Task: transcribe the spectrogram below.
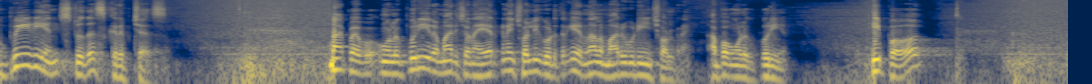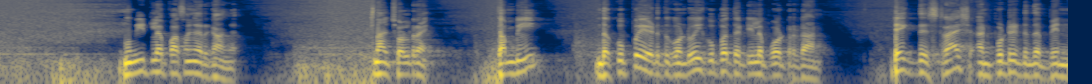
ஒபீடியன்ஸ் டு த ஸ்கிரிப்சர்ஸ் நான் இப்போ உங்களுக்கு புரிகிற மாதிரி சொன்னேன் ஏற்கனவே சொல்லி கொடுத்துருக்கேன் இருந்தாலும் மறுபடியும் சொல்கிறேன் அப்போ உங்களுக்கு புரியும். இப்போது வீட்டில் பசங்க இருக்காங்க. நான் சொல்கிறேன் தம்பி இந்த குப்பையை எடுத்து கொண்டு போய் குப்பை தட்டியில் போட்டுட்டான் take this trash and put it the bin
